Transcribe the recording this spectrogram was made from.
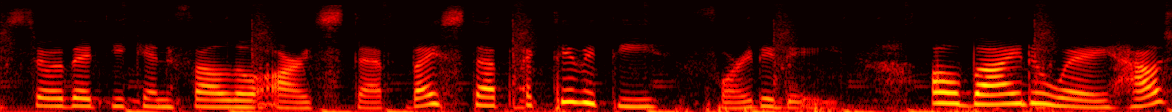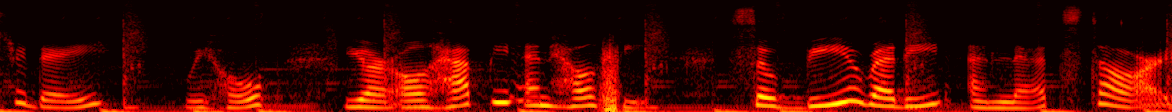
so that you can follow our step by step activity for the day. Oh, by the way, how's your day? We hope you are all happy and healthy. So be ready and let's start.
